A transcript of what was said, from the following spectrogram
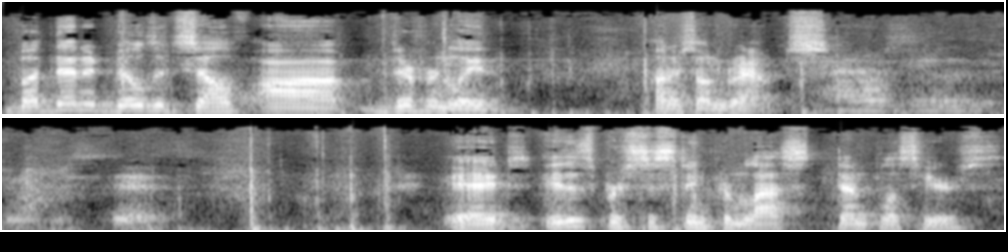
but then it builds itself uh, differently on its own grounds. I don't see that it persist. It, it is persisting from last 10 plus years.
